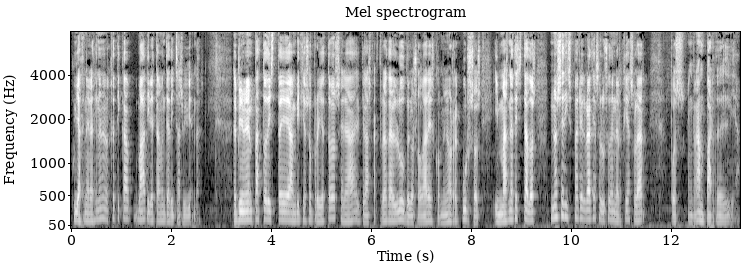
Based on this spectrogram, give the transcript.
cuya generación energética va directamente a dichas viviendas. El primer impacto de este ambicioso proyecto será el que las facturas de la luz de los hogares con menos recursos y más necesitados no se dispare gracias al uso de energía solar pues en gran parte del día.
